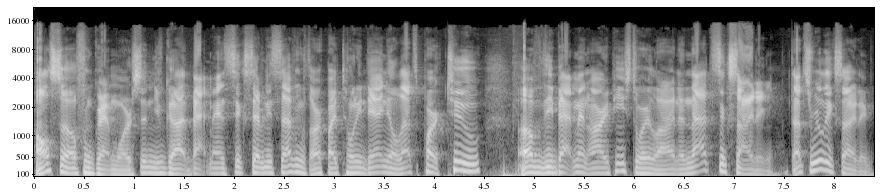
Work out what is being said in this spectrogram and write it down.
Also, from Grant Morrison, you've got Batman 677 with art by Tony Daniel. That's part two of the Batman RIP storyline, and that's exciting. That's really exciting.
